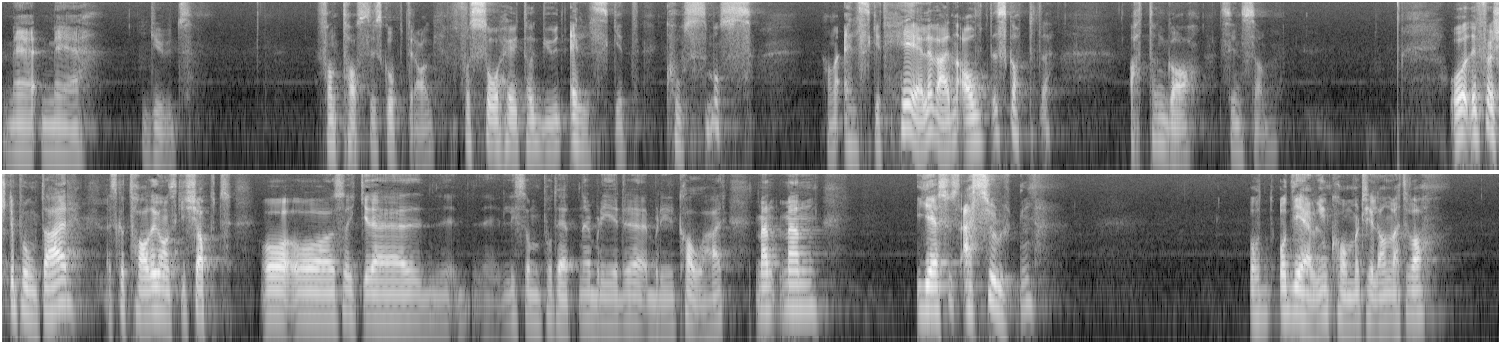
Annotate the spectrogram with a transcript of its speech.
med, med Gud. Fantastisk oppdrag. For så høyt har Gud elsket kosmos. Han har elsket hele verden, alt det skapte, at han ga sin sønn. Og Det første punktet her Jeg skal ta det ganske kjapt, og, og så ikke det, liksom potetene blir, blir kalde her. Men, men, Jesus er sulten, og, og djevelen kommer til ham. Vet du hva?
